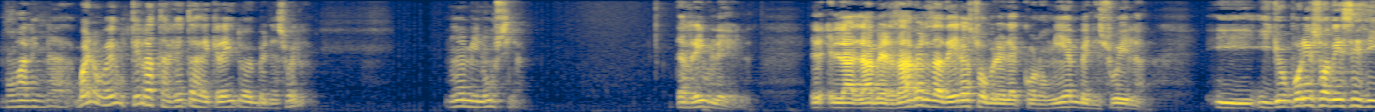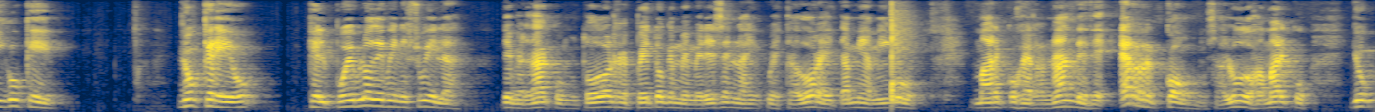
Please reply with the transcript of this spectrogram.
No valen nada. Bueno, ve usted las tarjetas de crédito en Venezuela. Una minucia. Terrible. La, la verdad verdadera sobre la economía en Venezuela. Y yo por eso a veces digo que no creo que el pueblo de Venezuela, de verdad, con todo el respeto que me merecen las encuestadoras, y está mi amigo Marcos Hernández de ERCON. Saludos a Marcos. Yo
